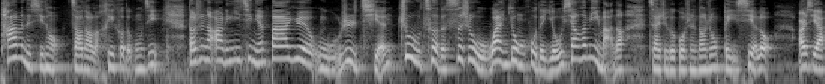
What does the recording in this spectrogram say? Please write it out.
他们的系统遭到了黑客的攻击，导致呢，二零一七年八月五日前注册的四十五万用户的邮箱和密码呢，在这个过程当中被泄露。而且啊，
